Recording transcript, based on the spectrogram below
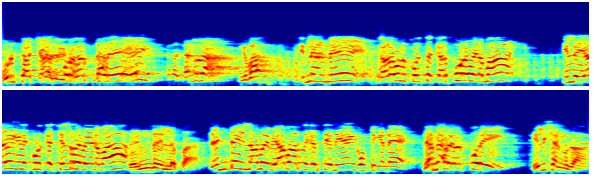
ஒரு வா. என்னன்னு கடவுளுக்கு கொடுத்த கற்பூரம் வேணுமா? இல்ல ஏழைகளுக்கு கொடுக்க சில்லற வேணுமா? ரெண்டும் இல்லப்பா. ரெண்டும் இல்லாம வியாபாரத்துக்கு என்ன ஏன் கூப்பிட்டீங்கண்ணே? கற்பூரே இல்ல சண்முகம்.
